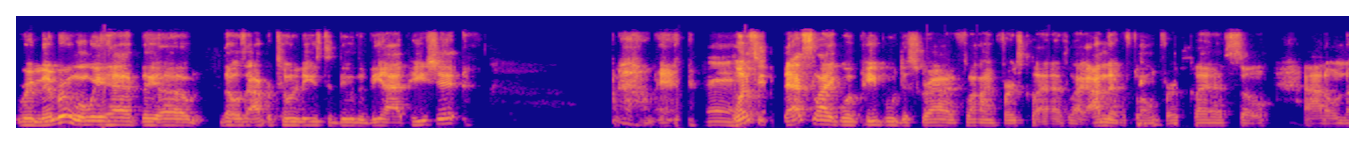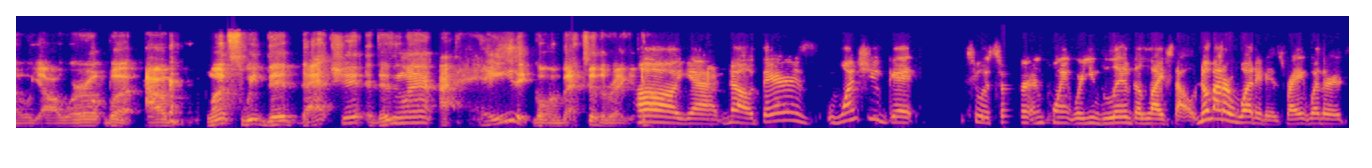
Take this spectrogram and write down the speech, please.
Remember when we had the um those opportunities to do the VIP shit? Oh man. Man, Once you, that's like what people describe flying first class. Like I've never flown first class, so I don't know y'all world. But I once we did that shit at Disneyland, I hated going back to the regular. Oh yeah, no. There's once you get to a certain point where you've lived a lifestyle, no matter what it is, right? Whether it's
